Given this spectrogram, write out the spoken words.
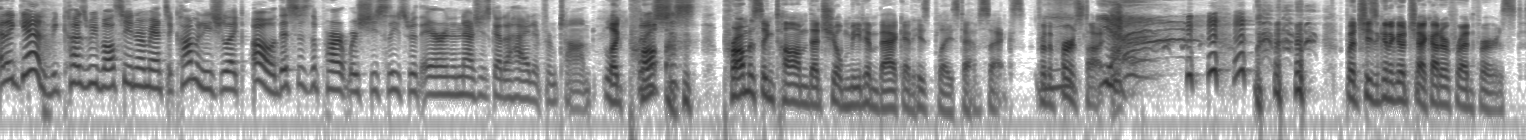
and again, because we've all seen romantic comedies, you're like, oh, this is the part where she sleeps with Aaron, and now she's got to hide it from Tom. Like pro- just- promising Tom that she'll meet him back at his place to have sex for the first time. Yeah. but she's gonna go check out her friend first.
